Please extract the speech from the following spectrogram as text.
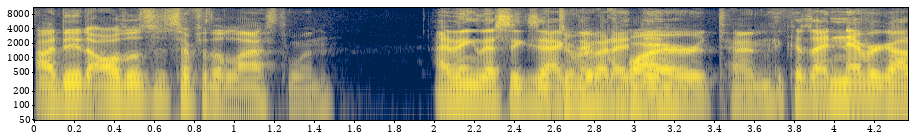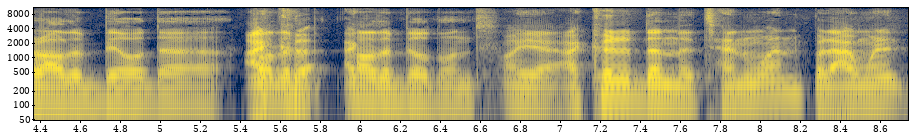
I did all those except for the last one. I think that's exactly what I did ten. because I never got all the build. Uh, I all the could- I- all the build ones. Oh yeah, I could have done the ten one, but I went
